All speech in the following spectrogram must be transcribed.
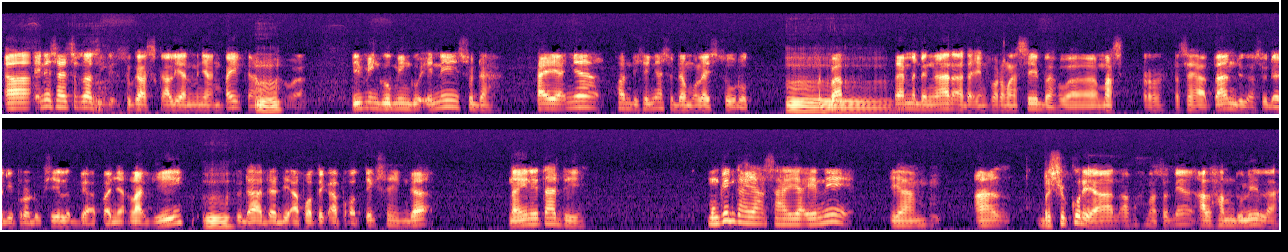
eh, ini saya juga juga sekalian menyampaikan Hmm. bahwa di minggu-minggu ini sudah kayaknya kondisinya sudah mulai surut. sebab Hmm. Saya mendengar ada informasi bahwa masker kesehatan juga sudah diproduksi lebih banyak lagi, Hmm. sudah ada di apotek-apotek sehingga nah ini tadi mungkin kayak saya ini ya ah, bersyukur ya apa maksudnya alhamdulillah.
